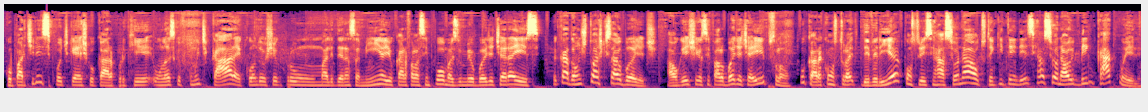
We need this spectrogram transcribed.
compartilha esse podcast com o cara, porque um lance que eu fico muito cara é quando eu chego pra uma liderança minha e o cara fala assim, pô, mas o meu budget era esse. Eu, cada onde tu acha que sai o budget? Alguém chega assim e fala, o budget é Y? O cara constrói, deveria construir esse racional, tu tem que entender esse racional e brincar com ele.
